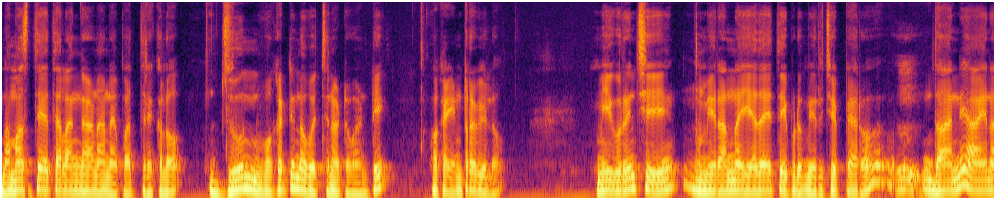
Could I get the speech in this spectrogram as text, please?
నమస్తే తెలంగాణ అనే పత్రికలో జూన్ ఒకటిన వచ్చినటువంటి ఒక ఇంటర్వ్యూలో మీ గురించి మీరన్న ఏదైతే ఇప్పుడు మీరు చెప్పారో దాన్ని ఆయన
